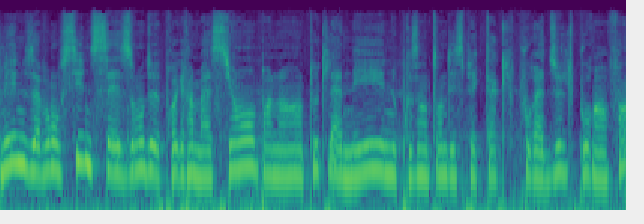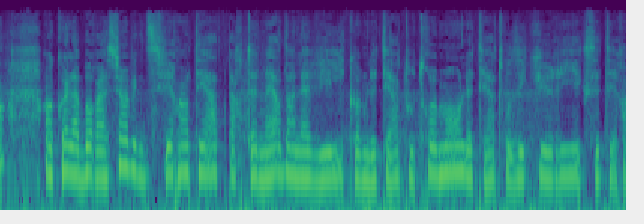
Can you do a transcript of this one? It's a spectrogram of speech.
mais nous avons aussi une saison de programmation pendant toute l'année. Nous présentons des spectacles pour adultes, pour enfants, en collaboration avec différents théâtres partenaires dans la ville, comme le théâtre Outremont, le théâtre aux Écuries, etc.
